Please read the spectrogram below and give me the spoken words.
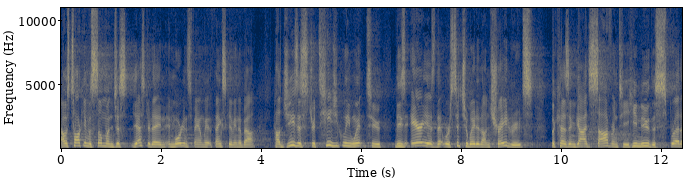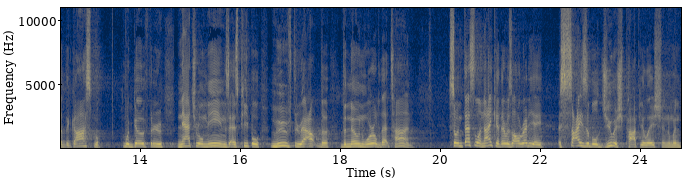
I was talking with someone just yesterday in, in Morgan's family at Thanksgiving about how Jesus strategically went to these areas that were situated on trade routes because in God's sovereignty, He knew the spread of the gospel would go through natural means as people moved throughout the, the known world at that time. So in Thessalonica, there was already a, a sizable Jewish population when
